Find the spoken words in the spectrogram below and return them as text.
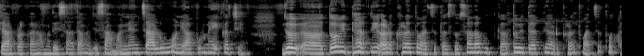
चार प्रकारामध्ये साधा म्हणजे सामान्य चालू आणि अपूर्ण एकच आहे. जो तो विद्यार्थी अडखळत वाचत असतो साधा भूतकाळ. तो विद्यार्थी अडखळत वाचत होता.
